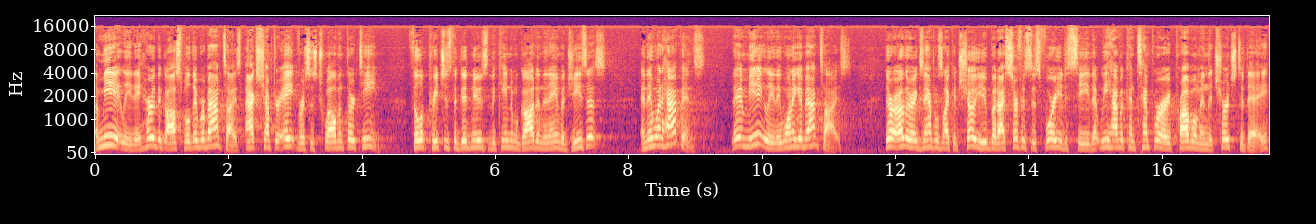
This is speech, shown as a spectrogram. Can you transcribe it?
Immediately they heard the gospel, they were baptized. Acts chapter 8, verses 12 and 13. Philip preaches the good news of the kingdom of God in the name of Jesus. And then what happens? They immediately they want to get baptized. There are other examples I could show you, but I surface this for you to see that we have a contemporary problem in the church today,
